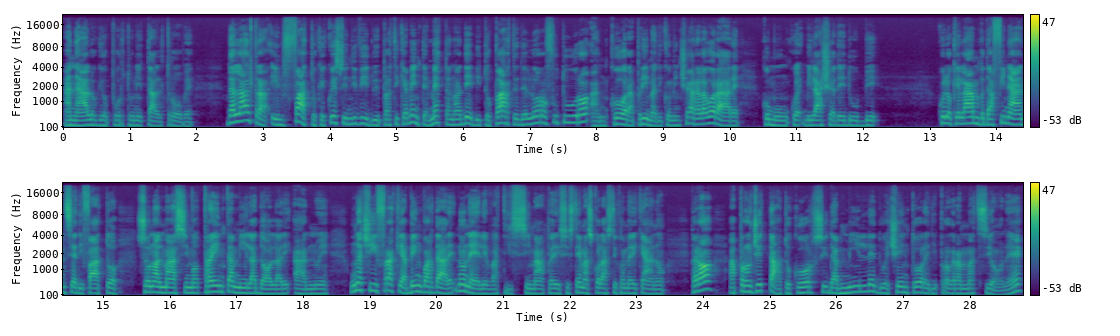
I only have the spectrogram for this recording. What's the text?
analoghe opportunità altrove, dall'altra il fatto che questi individui praticamente mettano a debito parte del loro futuro ancora prima di cominciare a lavorare comunque mi lascia dei dubbi. Quello che Lambda finanzia di fatto sono al massimo 30.000 dollari annui, una cifra che a ben guardare non è elevatissima per il sistema scolastico americano, però ha progettato corsi da 1200 ore di programmazione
